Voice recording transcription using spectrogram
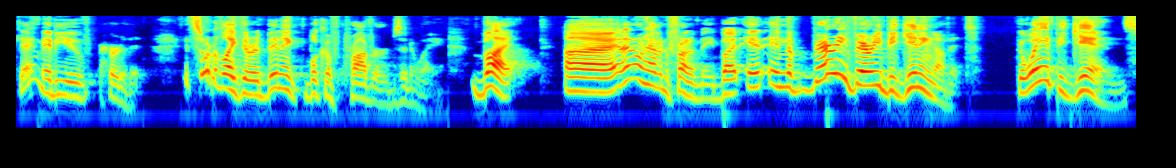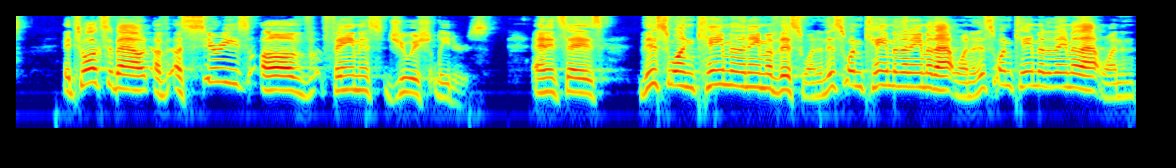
Okay, maybe you've heard of it. It's sort of like the rabbinic book of Proverbs in a way. But uh, and I don't have it in front of me, but it, in the very, very beginning of it, the way it begins, it talks about a, a series of famous Jewish leaders. And it says, this one came in the name of this one, and this one came in the name of that one, and this one came in the name of that one, and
